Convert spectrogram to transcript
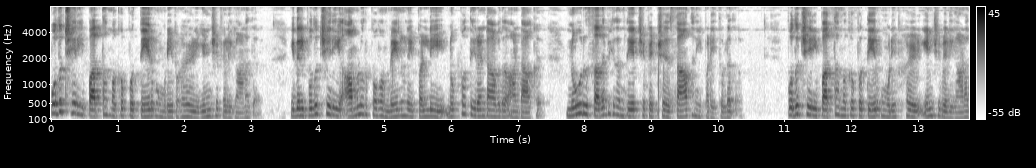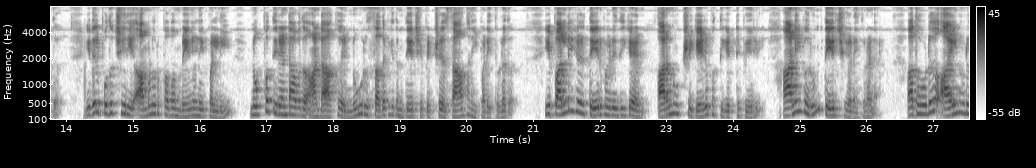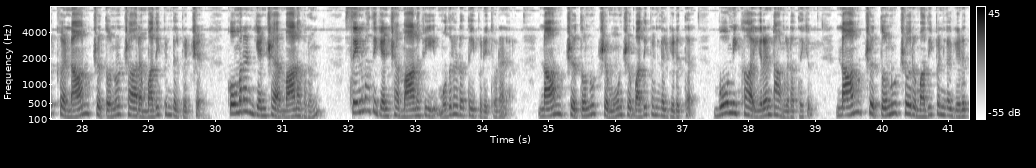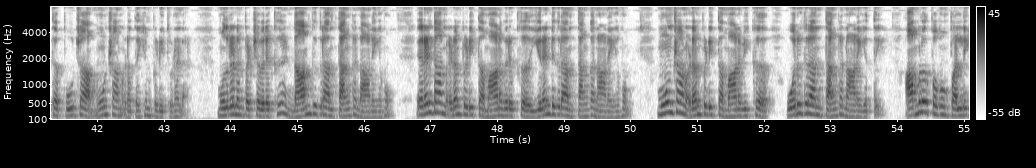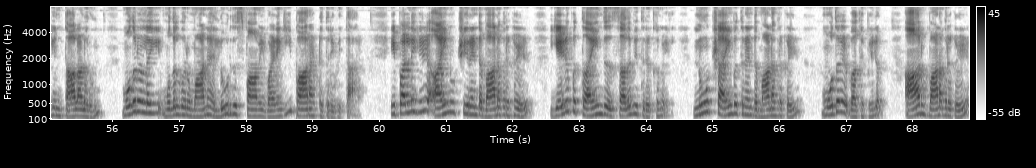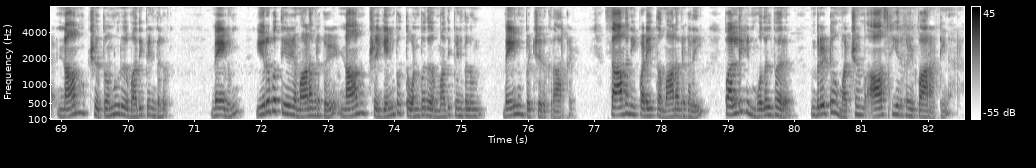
புதுச்சேரி பத்தாம் வகுப்பு தேர்வு முடிவுகள் இன்று வெளியானது. இதில் புதுச்சேரி அமலுற்பவம் மேல்நிலைப் பள்ளி முப்பத்தி இரண்டாவது ஆண்டாக நூறு சதவிகிதம் தேர்ச்சி பெற்று சாதனை படைத்துள்ளது. புதுச்சேரி பத்தாம் வகுப்பு தேர்வு முடிவுகள் இன்று வெளியானது. இதில் புதுச்சேரி அமலுற்பவம் மேல்நிலைப் பள்ளி முப்பத்தி இரண்டாவது ஆண்டாக நூறு சதவிகிதம் தேர்ச்சி பெற்று சாதனை படைத்துள்ளது. இப்பள்ளியில் தேர்வு எழுதிய அறுநூற்று எழுபத்தி எட்டு பேரில் அனைவரும் தேர்ச்சியடைந்துள்ளனர் அதோடு ஐநூறுக்கு நானூற்று தொன்னூற்றாறு மதிப்பெண்கள் பெற்று குமரன் என்ற மாணவனும் சென்மதி என்ற மாணவி முதலிடத்தை பிடித்துள்ளனர். நானூற்று தொன்னூற்று மூன்று மதிப்பெண்கள் எடுத்த பூமிகா இரண்டாம் இடத்தையும் நானூற்று தொன்னூற்றோரு மதிப்பெண்கள் எடுத்த பூஜா மூன்றாம் இடத்தையும் பிடித்துள்ளனர். முதலிடம் பெற்றவருக்கு நான்கு கிராம் தங்க நாணயமும் இரண்டாம் இடம் பிடித்த மாணவருக்கு இரண்டு கிராம் தங்க நாணயமும் மூன்றாம் இடம் பிடித்த மாணவிக்கு ஒரு கிராம் தங்க நாணயத்தை அமலோற்பவம் பள்ளியின் தாளாளரும் முதுநிலை முதல்வருமான லூர்து சுவாமி வழங்கி பாராட்டு தெரிவித்தார். இப்பள்ளியில் ஐநூற்றி இரண்டு மாணவர்கள் எழுபத்து ஐந்து சதவீதத்திற்கு மேல் நூற்று ஐம்பத்தி ரெண்டு மாணவர்கள் முதல் வகுப்பிலும் ஆறு மாணவர்கள் நானூற்று தொண்ணூறு மதிப்பெண்களும் மேலும் இருபத்தேழு மாணவர்கள் நானூற்று எண்பத்து ஒன்பது மதிப்பெண்களும் மேலும் பெற்றிருக்கிறார்கள். சாதனை படைத்த மாணவர்களை பள்ளியின் முதல்வர் பிரிட்டோ மற்றும் ஆசிரியர்கள் பாராட்டினர்.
